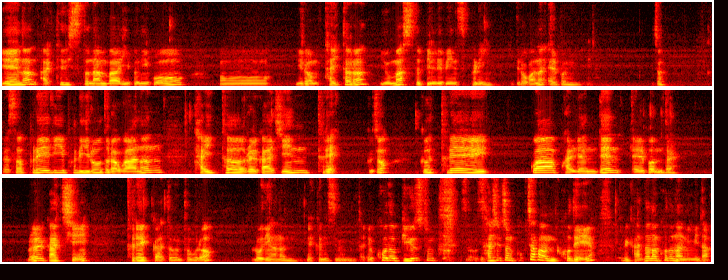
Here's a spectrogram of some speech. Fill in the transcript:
얘는 아티스트 넘버 2번이고 어 이름 타이틀은 You Must Believe in Spring이라고 하는 앨범입니다. 그죠? 그래서 Freddie Freeloader라고 하는 타이틀을 가진 트랙, 그죠? 그 트랙 과 관련된 앨범들을 같이 트랙과 더- 더불어 loading하는 메커니즘입니다. 이 코드 비교적 좀 사실 좀 복잡한 코드예요. 그렇게 간단한 코드는 아닙니다.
